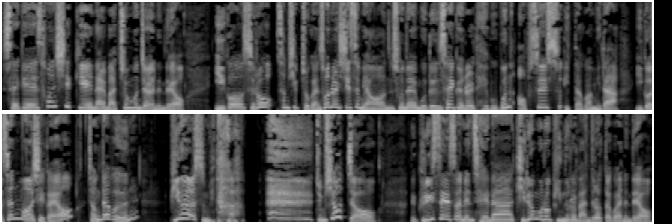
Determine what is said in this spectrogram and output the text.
세계 손 씻기의 날 맞춤 문제였는데요. 이것으로 30초간 손을 씻으면 손에 묻은 세균을 대부분 없앨 수 있다고 합니다. 이것은 무엇일까요? 정답은 비누였습니다. 좀 쉬웠죠? 네, 그리스에서는 재나 기름으로 비누를 만들었다고 하는데요.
